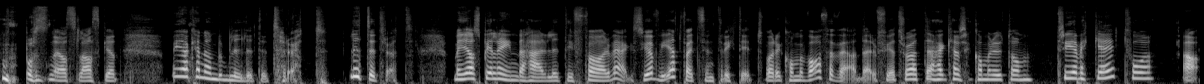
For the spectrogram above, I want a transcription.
på snöslasket. Men jag kan ändå bli lite trött. Lite trött. Men jag spelar in det här lite i förväg, så jag vet faktiskt inte riktigt vad det kommer vara för väder. För jag tror att det här kanske kommer ut om tre veckor, två, ja,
